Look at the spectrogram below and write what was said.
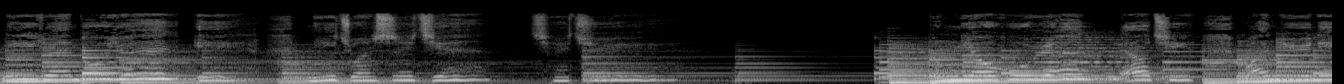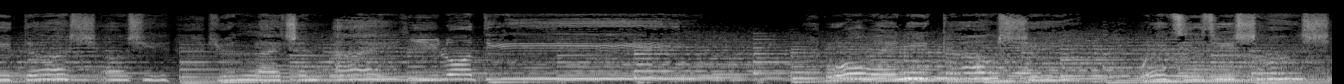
你愿不愿意逆转世界结局？朋友忽然。聊起关于你的消息，原来尘埃已落地。我为你高兴，为自己伤心，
